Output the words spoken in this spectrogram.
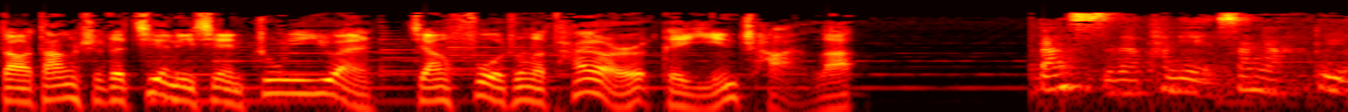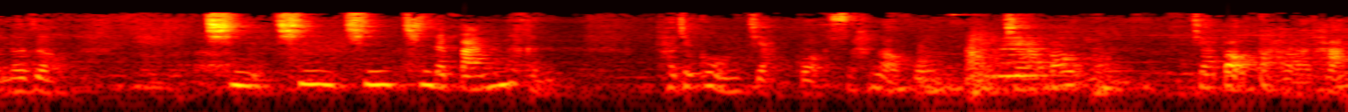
到当时的建立县中医院将腹中的胎儿给引产了。当时呢，他脸上啊都有那种青青青青的斑痕，他就跟我们讲过，是她老公家暴，家暴打了她。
